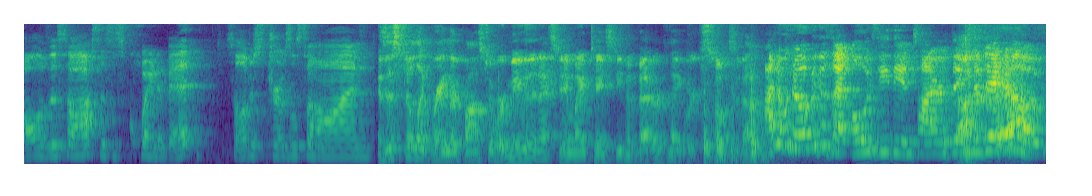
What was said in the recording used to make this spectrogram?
all of the sauce. This is quite a bit. So I'll just drizzle some on. Is this still like regular pasta where maybe the next day it might taste even better? Like where it soaks it up? I don't know because I always eat the entire thing the day of.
